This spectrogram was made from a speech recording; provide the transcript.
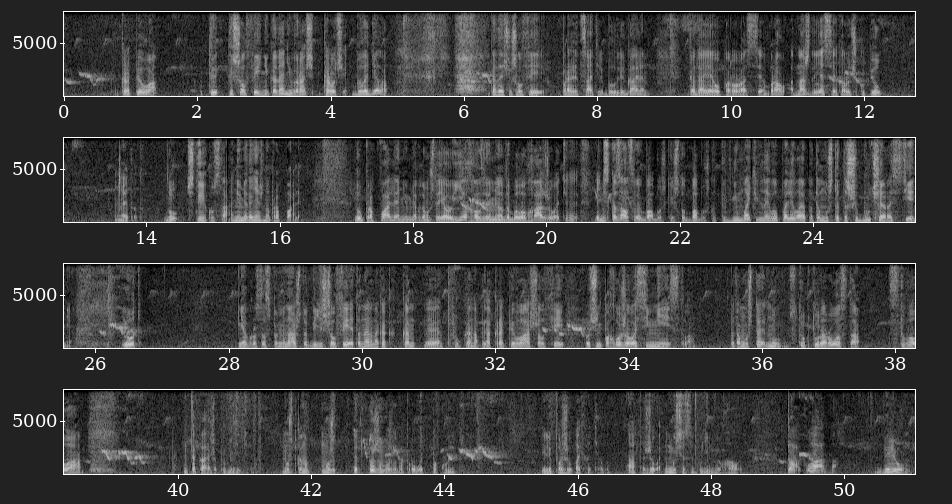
крапива, ты, ты шалфей никогда не выращивал. Короче, было дело, когда еще шалфей, прорицатель был легален, когда я его пару раз себе брал, однажды я себе, короче, купил этот, ну, четыре куста. Они у меня, конечно, пропали. Ну, пропали они у меня, потому что я уехал, за ними надо было ухаживать. Я не сказал своей бабушке, что бабушка, ты внимательно его поливай, потому что это шибучее растение. И вот я просто вспоминаю, что, видишь, шалфей, это, наверное, как кон... э, фу, конопля, крапива, шалфей, очень похожего семейства. Потому что, ну, структура роста, ствола такая же приблизительно. Может, коноп... может, это тоже можно попробовать покурить? Или пожевать хотя бы? А, пожевать. Ну, мы сейчас и будем ее хавать. Так, ладно. Берем.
